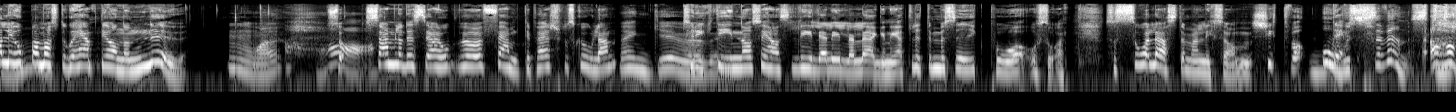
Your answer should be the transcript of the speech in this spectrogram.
allihopa måste gå hem till honom nu. Så samlades jag ihop, vi var 50 pers på skolan. Men gud. Tryckte in oss i hans lilla, lilla lägenhet, lite musik på och så. Så så löste man liksom Shit vad osvenskt. Ja,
